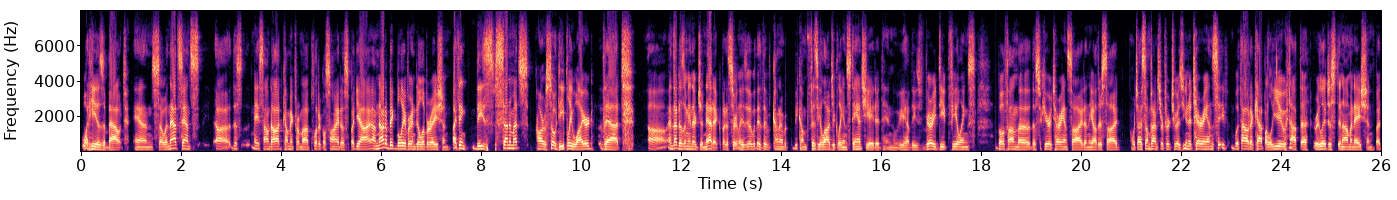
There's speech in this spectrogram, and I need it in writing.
what he is about. And so, in that sense, uh, this may sound odd coming from a political scientist, but yeah, I'm not a big believer in deliberation. I think these sentiments are so deeply wired that uh, and that doesn't mean they're genetic, but it certainly they've kind of become physiologically instantiated, and we have these very deep feelings, both on the the securitarian side and the other side, which I sometimes refer to as Unitarians, without a capital U, not the religious denomination, but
